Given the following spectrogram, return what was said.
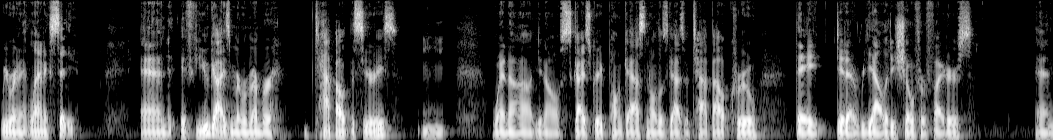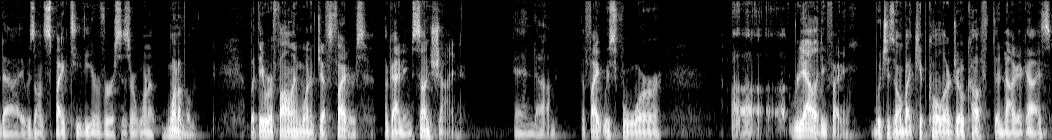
we were in Atlantic City and if you guys may remember, tap out the series when uh, you know skyscraper punk ass and all those guys with tap out crew, they did a reality show for fighters, and uh, it was on Spike TV or Versus or one of one of them. But they were following one of Jeff's fighters, a guy named Sunshine, and um, the fight was for uh, reality fighting, which is owned by Kipp Kollar, Joe Cuff, the NAGA guys,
